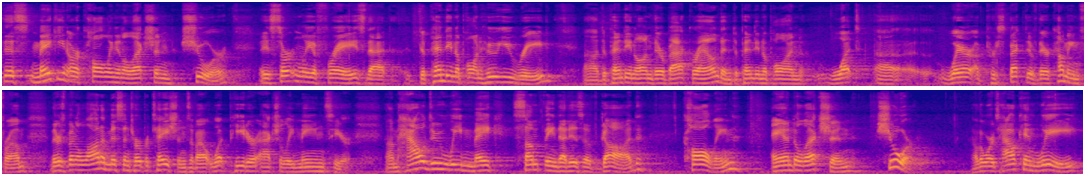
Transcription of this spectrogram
this making our calling and election sure is certainly a phrase that, depending upon who you read, uh, depending on their background and depending upon what uh, where a perspective they're coming from there's been a lot of misinterpretations about what peter actually means here. Um, how do we make something that is of god calling and election sure? In other words how can we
